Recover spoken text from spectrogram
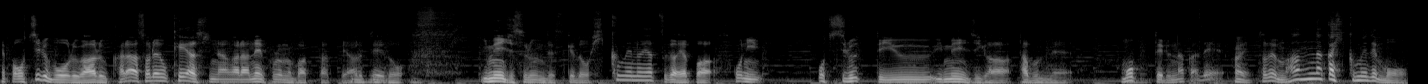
やっぱ落ちるボールがあるからそれをケアしながらねプロのバッターってある程度イメージするんですけど低めのやつがやっぱそこに落ちるっていうイメージが多分ね持ってる中ではい。例えば真ん中低めでも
